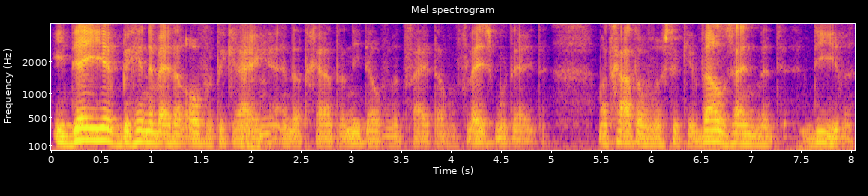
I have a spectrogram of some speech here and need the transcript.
ideeën, beginnen wij daarover te krijgen. En dat gaat er niet over het feit dat we vlees moeten eten. Maar het gaat over een stukje welzijn met dieren.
